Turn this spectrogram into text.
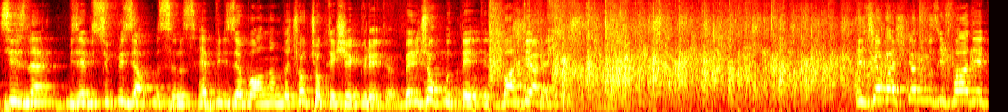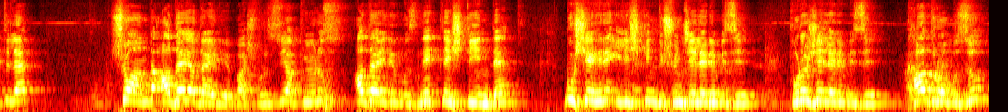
sizler bize bir sürpriz yapmışsınız. Hepinize bu anlamda çok çok teşekkür ediyorum. Beni çok mutlu ettiniz, bahtiyar ettiniz. İlçe başkanımız ifade ettiler. Şu anda aday adaylığı başvurusu yapıyoruz. Adaylığımız netleştiğinde bu şehre ilişkin düşüncelerimizi, projelerimizi, kadromuzu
